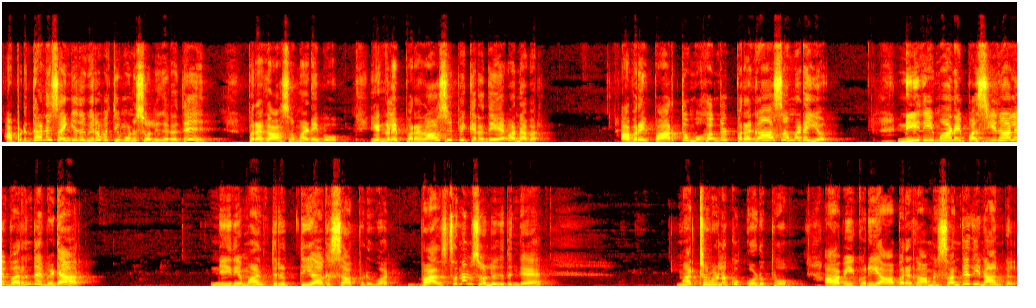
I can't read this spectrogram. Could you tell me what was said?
அப்படித்தானே சங்கீதம் இருபத்தி மூணு சொல்லுகிறது? பிரகாசம் அடைவோம். எங்களை பிரகாசிப்பிக்கிற தேவன் அவர். அவரை பார்த்த முகங்கள் பிரகாசம் அடையும் நீதிமானை பசியினாலே வருந்த விடார். நீதிமான் திருப்தியாக சாப்பிடுவான். வசனம் சொல்லுகுதுங்க மற்றவர்களுக்கு கொடுப்போம். ஆவிக்குரிய ஆபரகாம சந்ததி நாங்கள்.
